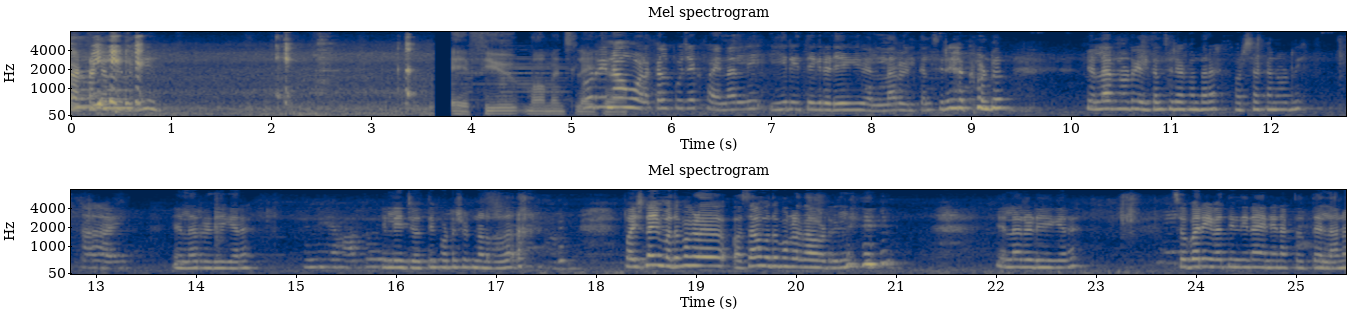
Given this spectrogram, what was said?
ಕಟ್ಟಕತ್ತೀವಿ A ಫ್ಯೂ moments ನೋಡ್ರಿ. ನಾವು ಒಳಕಲ್ ಪೂಜೆಗೆ ಫೈನಲಿ ಈ ರೀತಿಯಾಗಿ ರೆಡಿ ಆಗಿ ಎಲ್ಲರೂ ಇಲ್ಕಲ್ ಸೀರೆ ಹಾಕೊಂಡು ಎಲ್ಲರೂ ನೋಡ್ರಿ ಇಲ್ಕಲ್ ಸೀರೆ ಹಾಕೊಂತಾರ? ವರ್ಷಕ್ಕ ನೋಡ್ರಿ. ಎಲ್ಲರೂ ರೆಡಿ ಆಗ್ಯಾರ? ಇಲ್ಲಿ ಜ್ಯೋತಿ ಫೋಟೋಶೂಟ್ ನಡೆದದ. ವೈಷ್ಣವಿ ಮದುಮಗಳ ಹೊಸ ಮದುಮಗಳ ಅದಾವ ನೋಡ್ರಿ ಇಲ್ಲಿ. ಎಲ್ಲ ರೆಡಿ ಆಗ್ಯಾರ? ಸೊ ಬರ್ರಿ ಇವತ್ತಿನ ದಿನ ಏನೇನಾಗ್ತದೆ ಎಲ್ಲಾನು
